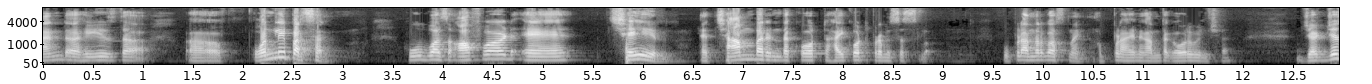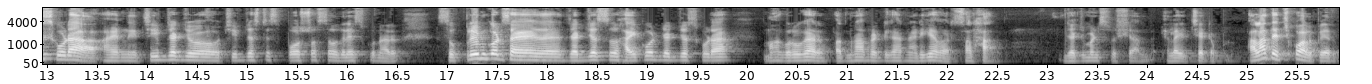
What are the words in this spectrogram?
and he is the only person who was offered a chair a chamber in the court high court ప్రమిసెస్లో ఇప్పుడు అందరికీ వస్తున్నాయి. అప్పుడు ఆయనకు అంత గౌరవించారు జడ్జెస్ కూడా ఆయన్ని chief judge chief justice post వస్తే వదిలేసుకున్నారు. Supreme court judges high court judges కూడా మా గురువుగారు పద్మనాభరెడ్డి గారిని అడిగేవారు సలహాలు జడ్జిమెంట్స్ విషయాలు ఇలా ఇచ్చేటప్పుడు. అలా తెచ్చుకోవాలి పేరు.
